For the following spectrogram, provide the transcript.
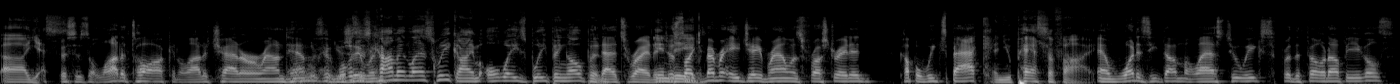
Uh, yes. This is a lot of talk and a lot of chatter around him. What was, it- what was his when- comment last week? I'm always bleeping open. That's right. And just Indeed. like remember, AJ Brown was frustrated a couple weeks back. and you pacify. And what has he done the last two weeks for the Philadelphia Eagles?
